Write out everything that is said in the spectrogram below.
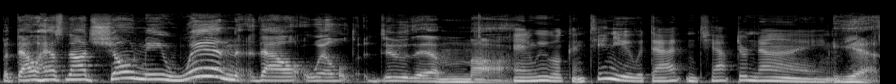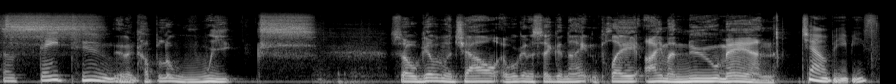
But thou hast not shown me when thou wilt do them. And we will continue with that in chapter 9. Yes. So stay tuned. In a couple of weeks. So give them a chow, and we're going to say goodnight and play I'm a New Man. Ciao, babies.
